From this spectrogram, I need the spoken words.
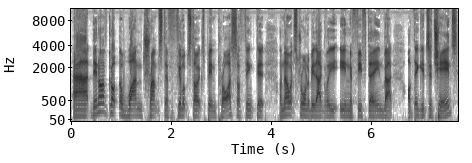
Uh, then I've got the one Trumpster for Philip Stokes, Ben Price. I think that, I know it's drawn a bit ugly in the 15, but I think it's a chance.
